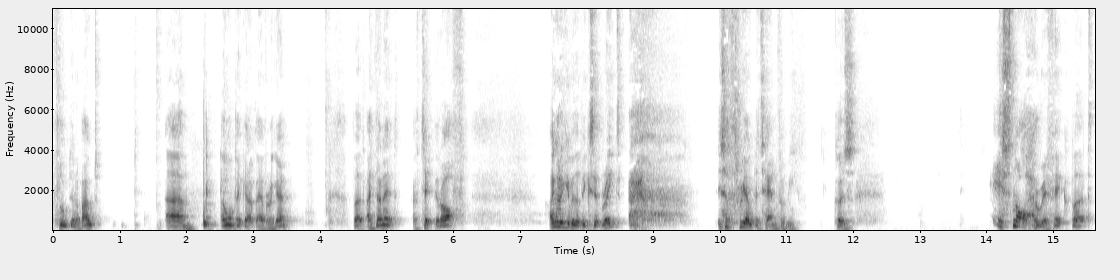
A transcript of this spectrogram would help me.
floating about. Um, I won't pick it up ever again, but I've done it. I've ticked it off. I'm going to give it a big sip rate. It's a 3 out of 10 for me because it's not horrific, but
